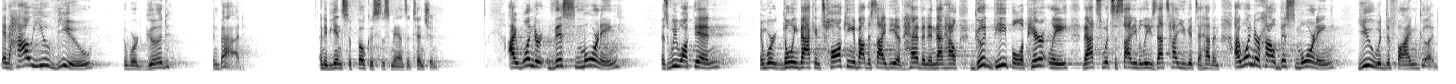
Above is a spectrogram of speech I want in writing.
and how you view the word good and bad. And he begins to focus this man's attention. I wonder this morning, as we walked in, and we're going back and talking about this idea of heaven and that how good people, apparently, that's what society believes, that's how you get to heaven. I wonder how this morning you would define good.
